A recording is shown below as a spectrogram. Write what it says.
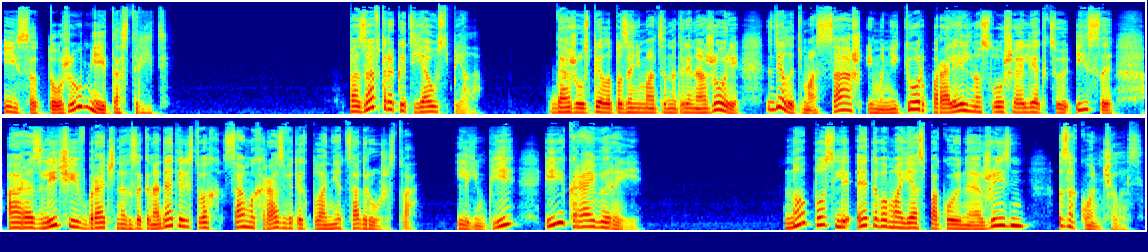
Иса тоже умеет острить. Позавтракать я успела. Даже успела позаниматься на тренажере, сделать массаж и маникюр, параллельно слушая лекцию Исы о различии в брачных законодательствах самых развитых планет Содружества — Лимпии и Крайвереи. Но после этого моя спокойная жизнь закончилась.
